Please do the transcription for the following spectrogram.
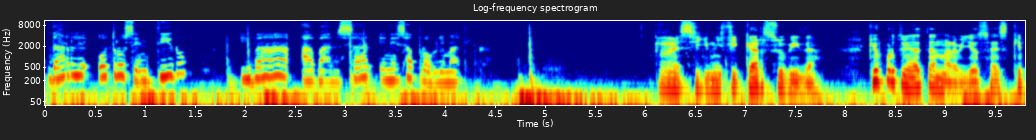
darle otro sentido y va a avanzar en esa problemática. Resignificar su vida. Qué oportunidad tan maravillosa es que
